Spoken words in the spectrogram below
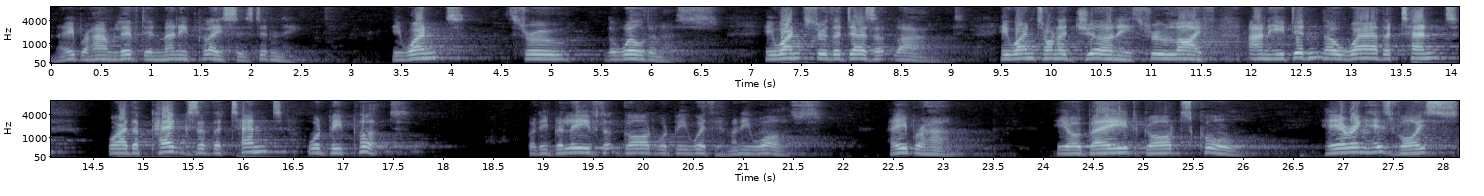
And Abraham lived in many places, didn't he? He went through the wilderness, he went through the desert land, he went on a journey through life, and he didn't know where the tent, where the pegs of the tent would be put. But he believed that God would be with him, and he was. Abraham he obeyed God's call. Hearing his voice,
